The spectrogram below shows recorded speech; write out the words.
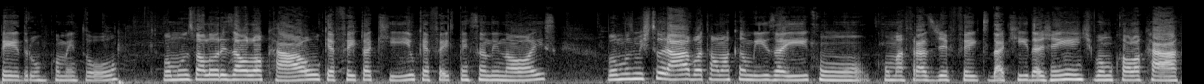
Pedro comentou. Vamos valorizar o local, o que é feito aqui, o que é feito pensando em nós. Vamos misturar, botar uma camisa aí com, com uma frase de efeito daqui da gente. Vamos colocar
